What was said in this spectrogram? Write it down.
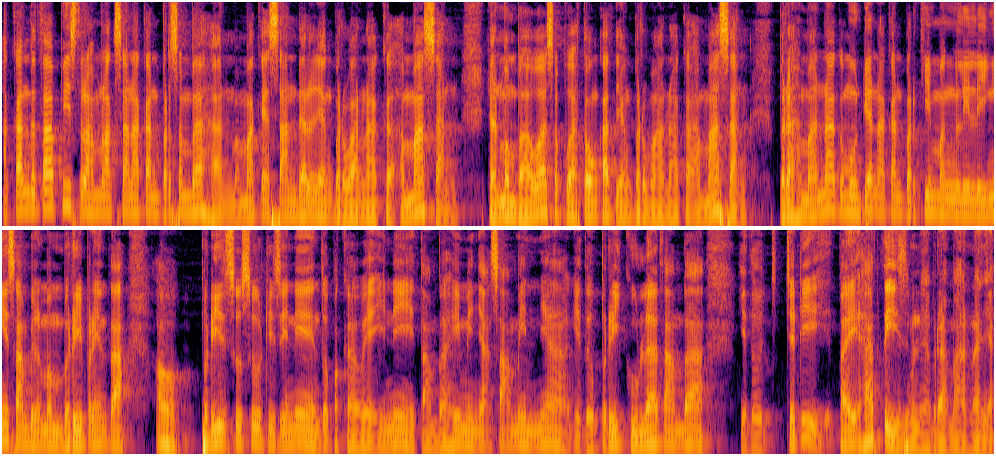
Akan tetapi setelah melaksanakan persembahan, memakai sandal yang berwarna keemasan dan membawa sebuah tongkat yang berwarna keemasan, Brahmana kemudian akan pergi mengelilingi sambil memberi perintah, oh beri susu di sini untuk pegawai ini, tambahi minyak saminnya gitu, beri gula tambah gitu. Jadi baik hati sebenarnya Brahmananya.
